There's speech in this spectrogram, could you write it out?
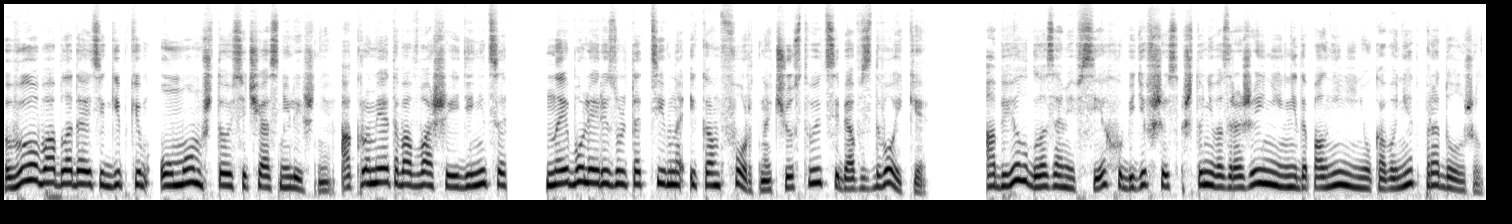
Вы оба обладаете гибким умом, что сейчас не лишнее. А кроме этого, ваши единицы наиболее результативно и комфортно чувствуют себя в сдвойке. Обвел глазами всех, убедившись, что ни возражений, ни дополнений ни у кого нет, продолжил.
